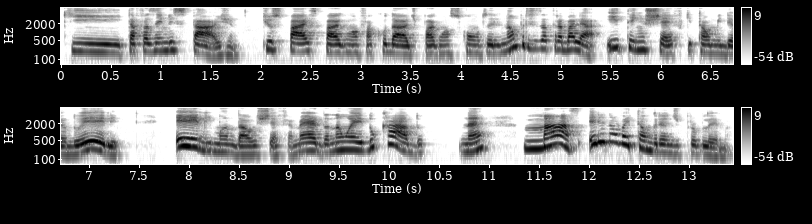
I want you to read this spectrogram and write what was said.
que está fazendo estágio, que os pais pagam a faculdade, pagam as contas, ele não precisa trabalhar e tem o chefe que está humilhando ele, ele mandar o chefe a merda não é educado, né? Mas ele não vai ter um grande problema.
